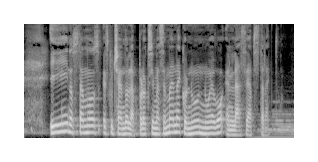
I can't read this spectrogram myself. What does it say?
y nos estamos escuchando la próxima semana con un nuevo enlace abstracto.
